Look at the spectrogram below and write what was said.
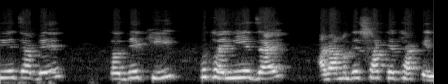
নিয়ে যাবে। তো দেখি কোথায় নিয়ে যায় আর আমাদের সাথে থাকেন।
